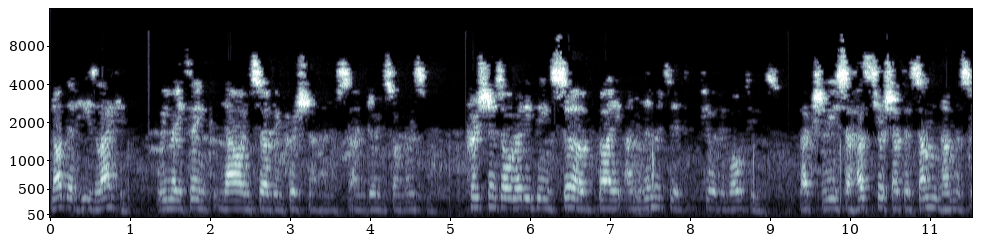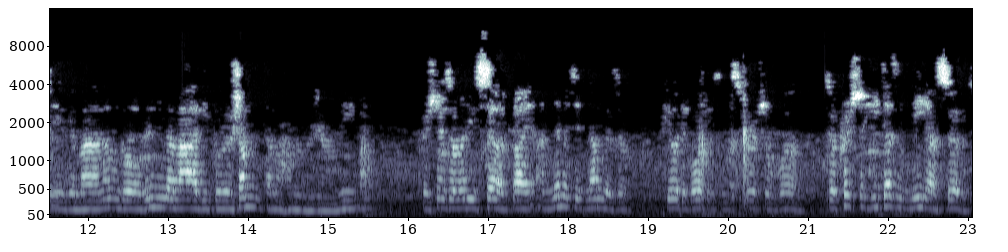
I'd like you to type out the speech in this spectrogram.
Not that He's lacking. We may think, now I'm serving Krishna, and I'm doing so nicely. Krishna is already being served by unlimited pure devotees. Lakshmi Sahasra Govindavadi Purusham. Krishna is already served by unlimited numbers of pure devotees in the spiritual world. So Krishna, he doesn't need our service.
